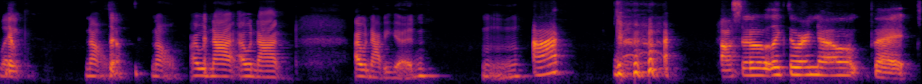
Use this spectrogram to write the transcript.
Like, no. No. No. I would not. I would not. I would not be good. Mm-mm. I also like the word no, but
